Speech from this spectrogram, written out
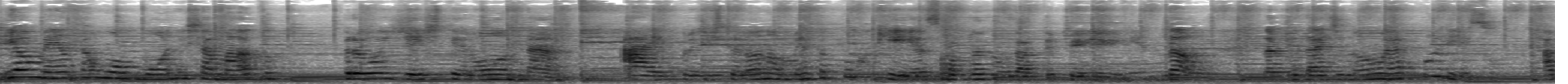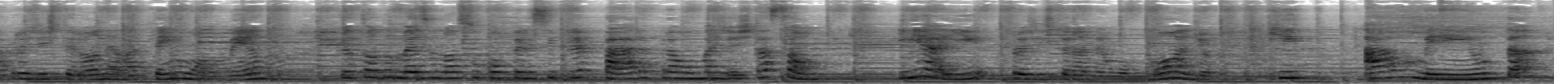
E aumenta um hormônio chamado progesterona. Ai, a progesterona aumenta por quê? É só pra causar TPM? Não, na verdade não é por isso. A progesterona ela tem um aumento porque todo mês o nosso corpo ele se prepara para uma gestação. E aí, progesterona é um hormônio que aumenta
